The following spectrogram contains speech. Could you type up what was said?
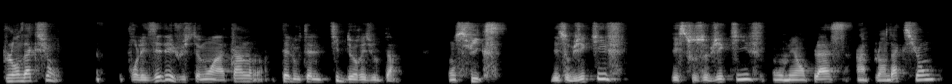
plan d'action pour les aider justement à atteindre tel ou tel type de résultat. On se fixe des objectifs, des sous-objectifs, on met en place un plan d'action.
